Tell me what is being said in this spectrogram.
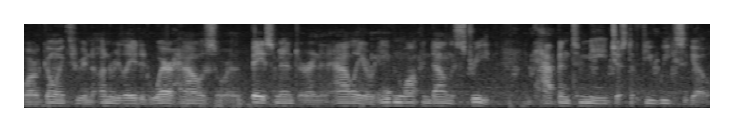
or going through an unrelated warehouse or a basement or in an alley or even walking down the street. It happened to me just a few weeks ago.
